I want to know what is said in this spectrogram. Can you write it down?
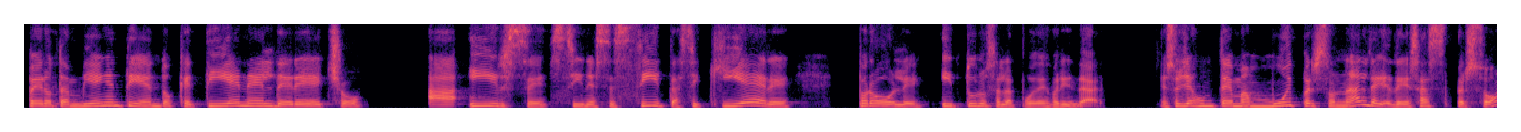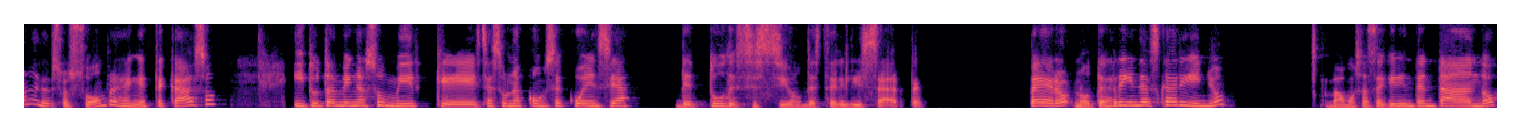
Pero también entiendo que tiene el derecho a irse si necesita, si quiere prole y tú no se la puedes brindar. Eso ya es un tema muy personal de, de, esas personas, de esos hombres en este caso, y tú también asumir que esa es una consecuencia de tu decisión de esterilizarte. Pero no te rindas, cariño, vamos a seguir intentando.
